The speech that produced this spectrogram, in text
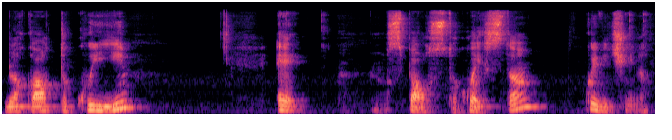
bloccotto qui e sposto questo qui vicino.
